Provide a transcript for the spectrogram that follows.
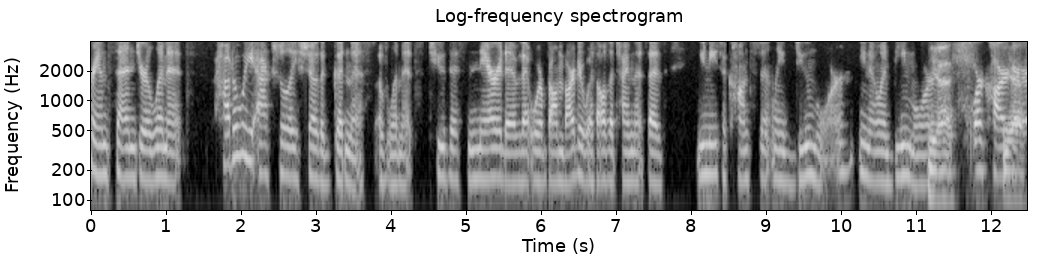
transcend your limits. How do we actually show the goodness of limits to this narrative that we're bombarded with all the time that says you need to constantly do more, you know, and be more Yes. work harder,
